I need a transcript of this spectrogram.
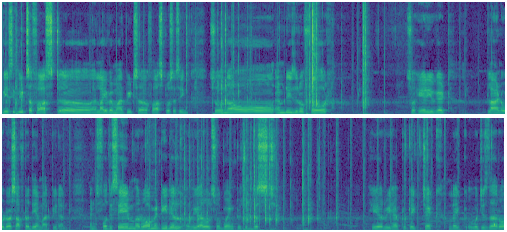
Basically it's a fast uh, live mrp it's a fast processing. So now md04 so here you get planned orders after the mrp run and for the same raw material we are also going to just here we have to take check like which is the raw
